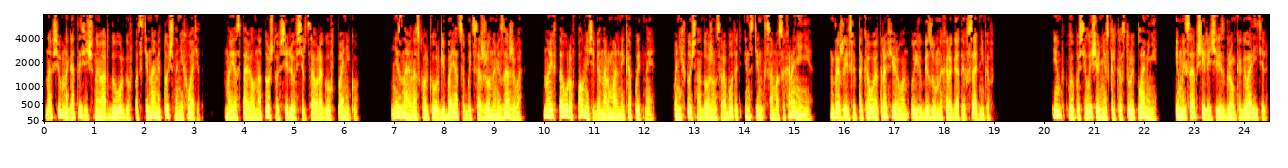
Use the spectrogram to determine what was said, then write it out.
На всю многотысячную орду ургов под стенами точно не хватит. Но я ставил на то, что вселю в сердца врагов панику, не знаю, насколько урги боятся быть сожженными заживо, но их тауры вполне себе нормальные копытные. У них точно должен сработать инстинкт самосохранения, даже если таковой атрофирован у их безумных рогатых всадников. Имп выпустил еще несколько струй пламени, и мы сообщили через громкоговоритель.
